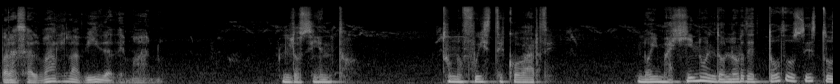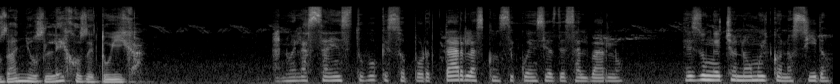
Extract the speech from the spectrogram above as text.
para salvar la vida de Manu. Lo siento. Tú no fuiste cobarde. No imagino el dolor de todos estos años lejos de tu hija. Manuela Sáenz tuvo que soportar las consecuencias de salvarlo. Es un hecho no muy conocido,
